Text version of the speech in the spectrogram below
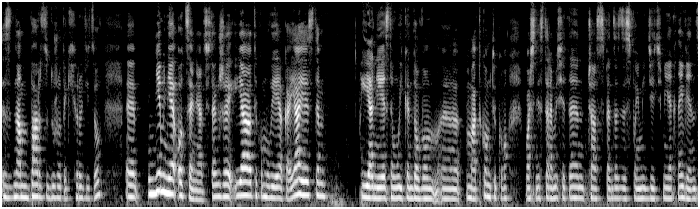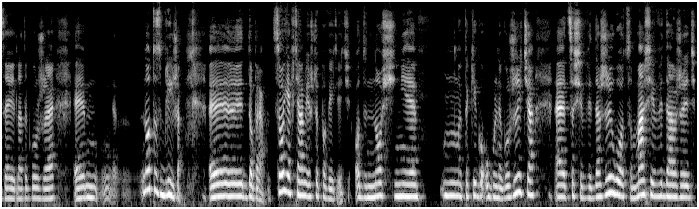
Znam bardzo dużo takich rodziców. E, Nie mnie oceniać, także ja tylko mówię, jaka ja jestem. Ja nie jestem weekendową e, matką, tylko właśnie staramy się ten czas spędzać ze swoimi dziećmi jak najwięcej, dlatego że no to zbliża. E, dobra, co ja chciałam jeszcze powiedzieć odnośnie mm, takiego ogólnego życia, e, co się wydarzyło, co ma się wydarzyć.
